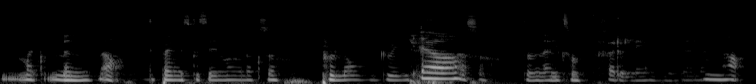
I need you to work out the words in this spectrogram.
man, men ja, på engelska säger man väl också prolonged grief. Ja. Alltså den är liksom förlängd. Eller, ja.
